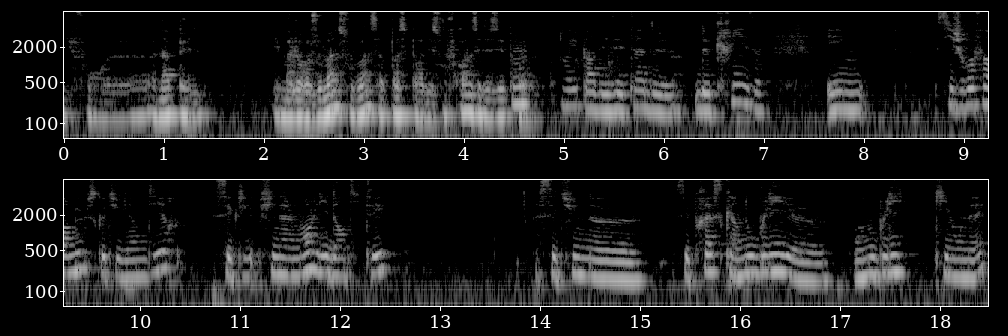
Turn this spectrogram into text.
Il faut euh, un appel. Et malheureusement, souvent, ça passe par des souffrances et des épreuves. Mhm. Oui, par des états de, de crise. Et hum, si je reformule ce que tu viens de dire, c'est que finalement l'identité, c'est une, euh, c'est presque un oubli. euh, on oublie qui on est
